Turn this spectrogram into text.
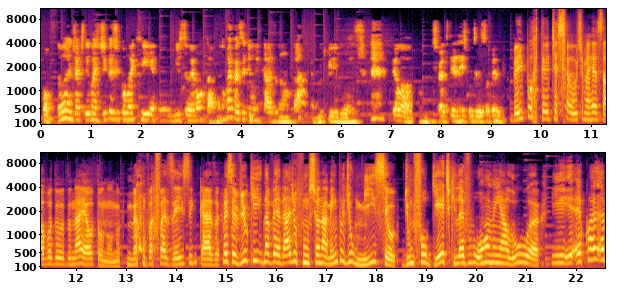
Bom, então já te dei umas dicas de como é que um míssil é montado. Não vai fazer nenhum em casa não, tá? É muito perigoso. Até logo. Espero ter respondido a sua pergunta. Bem importante essa última ressalva do, do Naelton, Nuno. Não vai fazer isso em casa. Mas você viu que, na verdade, o funcionamento de um míssil, de um foguete que leva o homem à lua, e é, é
